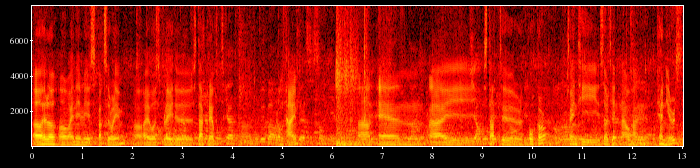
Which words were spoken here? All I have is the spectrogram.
Uh, hello, uh, my name is Park Seo-rim. Uh, I was played uh, StarCraft uh, long time, uh, and I started poker 2013. Now I'm 10 years.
